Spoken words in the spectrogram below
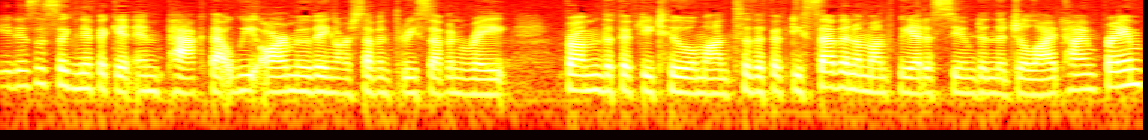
It is a significant impact that we are moving our 737 rate from the 52 a month to the 57 a month we had assumed in the July timeframe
